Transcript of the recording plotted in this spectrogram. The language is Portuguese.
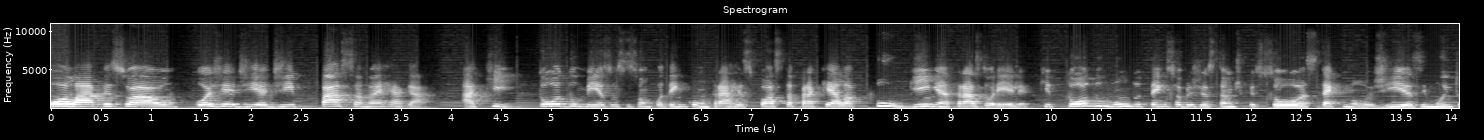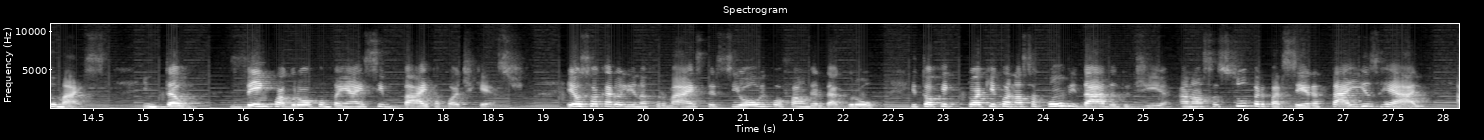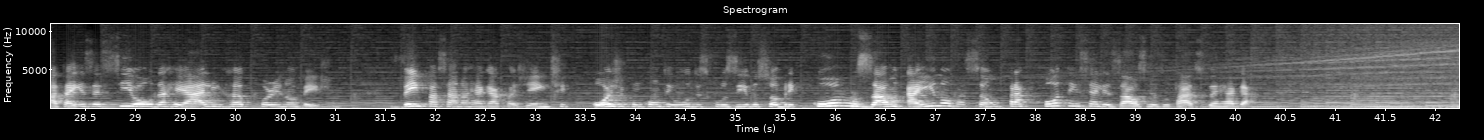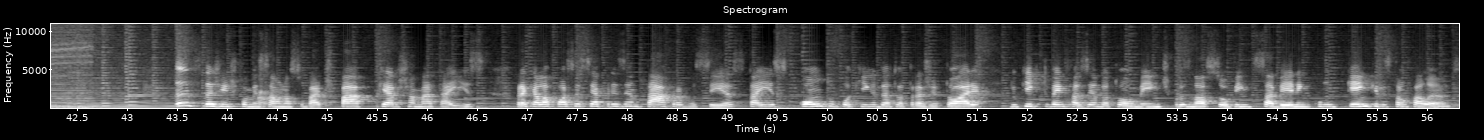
Olá, pessoal! Hoje é dia de Passa no RH. Aqui, todo mês, vocês vão poder encontrar a resposta para aquela pulguinha atrás da orelha que todo mundo tem sobre gestão de pessoas, tecnologias e muito mais. Então, vem com a Grow acompanhar esse baita podcast. Eu sou a Carolina Furmeister, CEO e co-founder da Grow, e tô aqui, aqui com a nossa convidada do dia, a nossa super parceira Thaís Reale a Thais é CEO da Reale Hub for Innovation. Vem passar no RH com a gente, hoje com conteúdo exclusivo sobre como usar a inovação para potencializar os resultados do RH. Antes da gente começar o nosso bate-papo, quero chamar a Thaís para que ela possa se apresentar para vocês. Thaís, conta um pouquinho da tua trajetória, do que, que tu vem fazendo atualmente, para os nossos ouvintes saberem com quem que eles estão falando.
